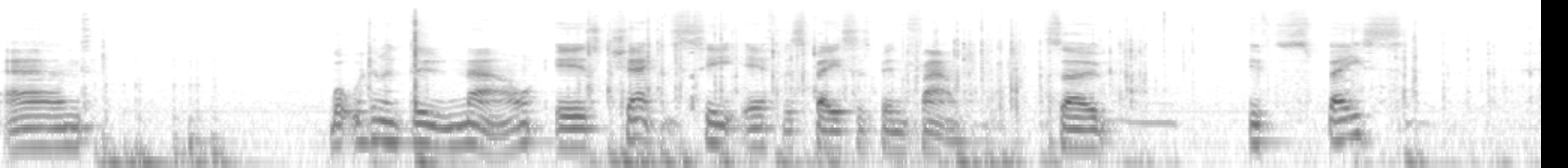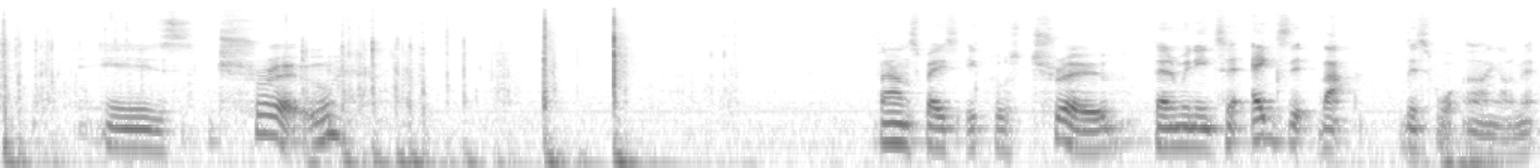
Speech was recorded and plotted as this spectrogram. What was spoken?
And what we're going to do now is check to see if the space has been found. So if space is true, found space equals true, then we need to exit that this oh, hang on a minute.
